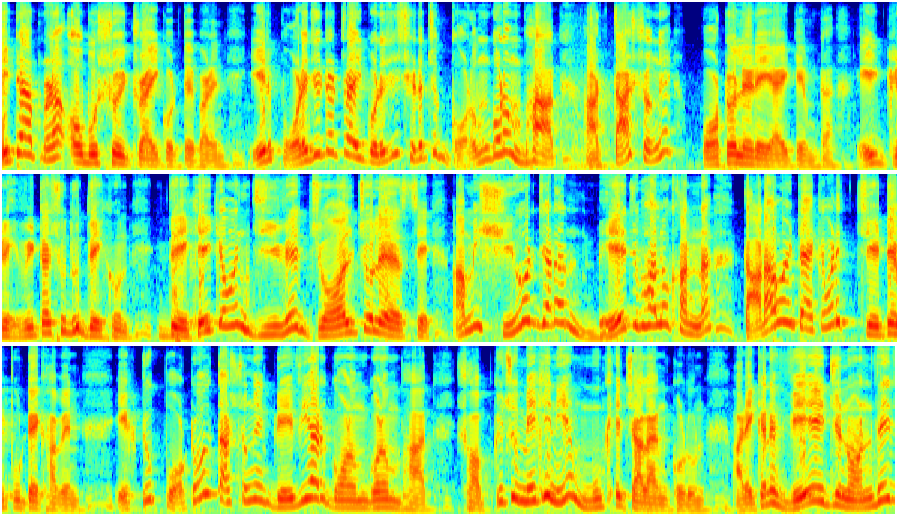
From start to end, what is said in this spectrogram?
এইটা আপনারা অবশ্যই ট্রাই করতে পারেন। এরপরে যেটা ট্রাই করেছি সেটা হচ্ছে গরম গরম ভাত, আর তার সঙ্গে পটলের এই আইটেমটা এই গ্রেভিটা শুধু দেখুন, দেখেই কেমন জিভে জল চলে আসছে। আমি শিওর যারা ভেজ ভালো খান না, তারাও এটা একেবারে চেটে পুটে খাবেন। একটু পটল, তার সঙ্গে গ্রেভি আর গরম গরম ভাত সব কিছু মেখে নিয়ে মুখে চালান করুন। আর এখানে ভেজ ননভেজ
